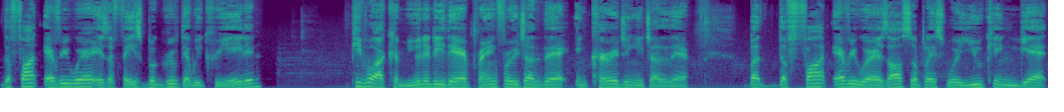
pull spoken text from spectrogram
the font everywhere is a Facebook group that we created. People are community there, praying for each other there, encouraging each other there. But the font everywhere is also a place where you can get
